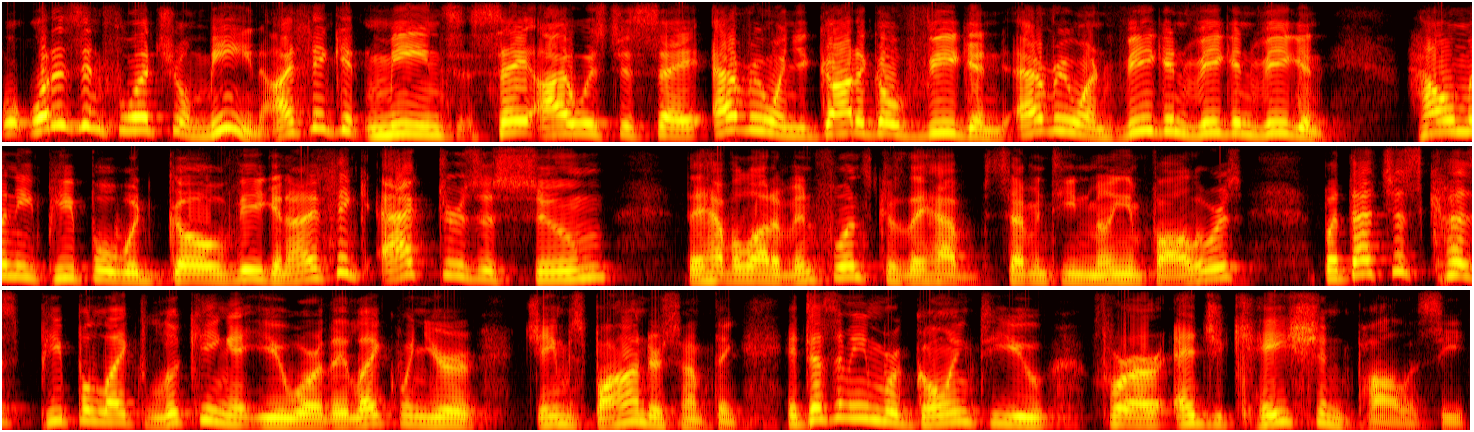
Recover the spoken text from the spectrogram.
Well, what does influential mean? I think it means, say, I was to say, everyone, you got to go vegan. Everyone, vegan, vegan, vegan. How many people would go vegan? I think actors assume they have a lot of influence because they have 17 million followers. But that's just because people like looking at you or they like when you're James Bond or something. It doesn't mean we're going to you for our education policy.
